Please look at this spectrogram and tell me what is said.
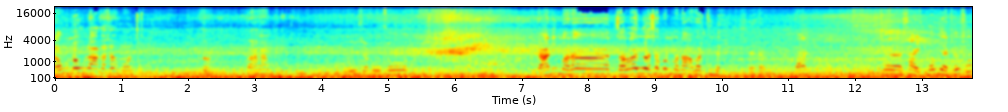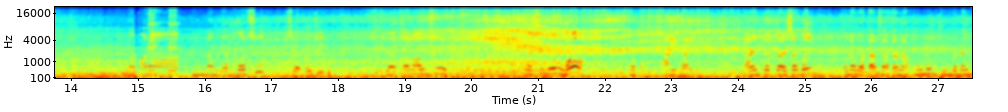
નવું નવું લાગે છે મન. જોઈ શકો છો. ગાડી મને ચલાવી હશે, પણ મને આવડતી નથી. કારણ સાઈડમાં બેઠો છું. અમારા ટીમના મેમ્બર છું સેગોજી ત્યાં ચલાવું છું. એસી એવું હો. આઈ જાય. આઈ તો જાય ભાઈ. અને વધારે સાધન આપવું નહીં જીમ નહીં.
